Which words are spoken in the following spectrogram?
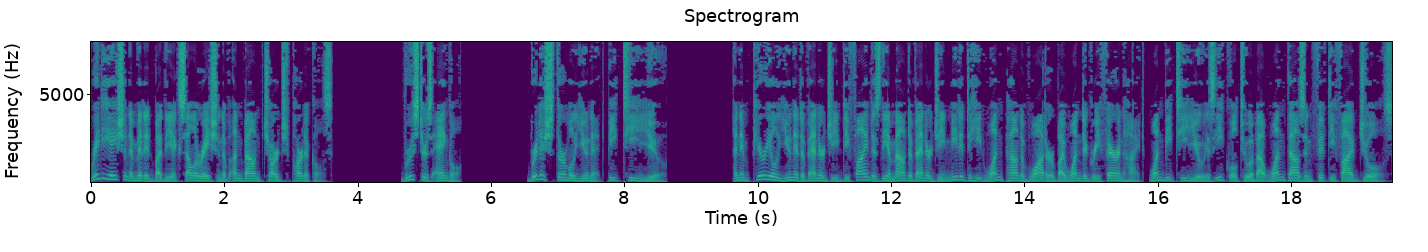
Radiation emitted by the acceleration of unbound charged particles. Brewster's angle British Thermal Unit BTU an imperial unit of energy defined as the amount of energy needed to heat 1 pound of water by 1 degree Fahrenheit, 1 BTU is equal to about 1055 joules.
